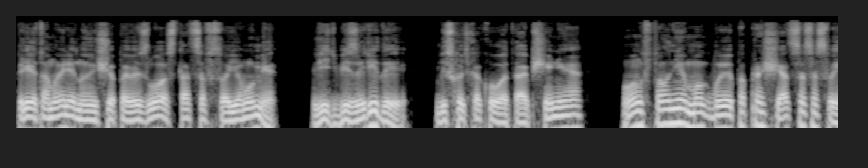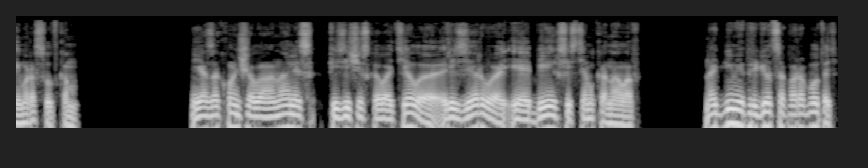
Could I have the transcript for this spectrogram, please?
При этом Эллину еще повезло остаться в своем уме, ведь без Ириды, без хоть какого-то общения, он вполне мог бы попрощаться со своим рассудком. Я закончила анализ физического тела, резерва и обеих систем каналов. Над ними придется поработать,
